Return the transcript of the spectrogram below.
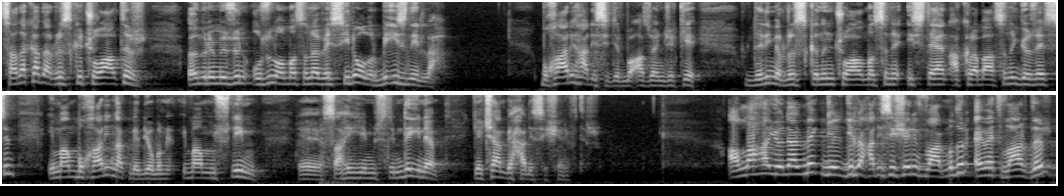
Sadaka da rızkı çoğaltır. Ömrümüzün uzun olmasına vesile olur biiznillah. Bukhari hadisidir bu az önceki. Dedim ya rızkının çoğalmasını isteyen akrabasını gözetsin. İmam Bukhari naklediyor bunu. İmam Müslim, e, Sahih-i Müslim'de yine geçen bir hadisi şeriftir. Allah'a yönelmekle ilgili hadisi şerif var mıdır? Evet vardır.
